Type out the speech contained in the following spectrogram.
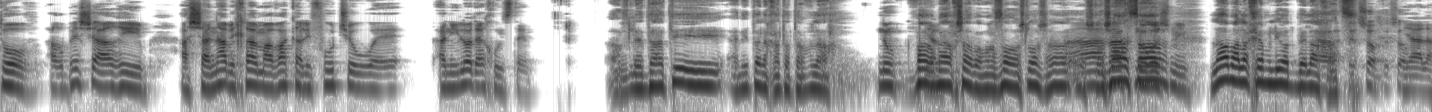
טוב הרבה שערים השנה בכלל מאבק אליפות שהוא אה, אני לא יודע איך הוא יסתיים אז לדעתי אני אתן לך את הטבלה. נו כבר יאללה. מעכשיו המחזור השלושה אה, אנחנו עשר למה לכם להיות בלחץ? תרשום תרשום יאללה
